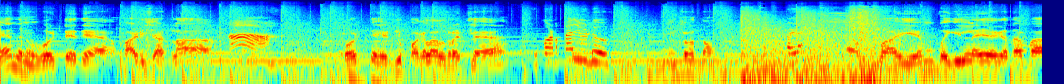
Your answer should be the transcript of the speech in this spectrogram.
ఏంది నువ్వు కొట్టేది? బాడీ షాట్లా? కొడితే హెడ్లు పగలాలి రట్లే కొడతా చూడు. చూద్దాం. అబ్బా ఏం పగిలినాయే కదా బా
